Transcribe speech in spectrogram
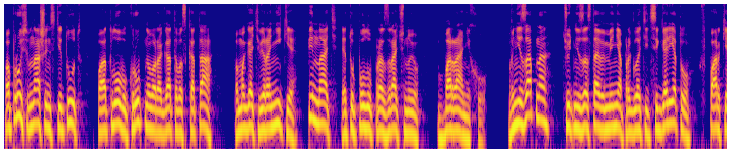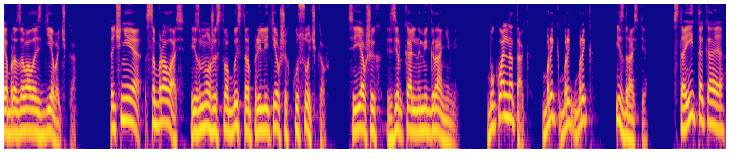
попрусь в наш институт по отлову крупного рогатого скота, помогать Веронике пинать эту полупрозрачную бараниху. Внезапно, чуть не заставив меня проглотить сигарету, в парке образовалась девочка. Точнее, собралась из множества быстро прилетевших кусочков, сиявших зеркальными гранями. Буквально так. Брык-брык-брык и здрасте. Стоит такая,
